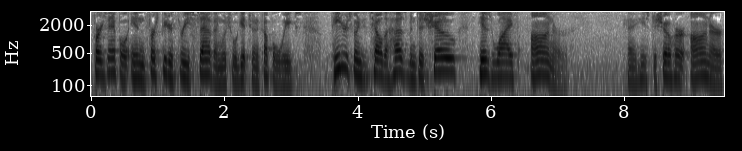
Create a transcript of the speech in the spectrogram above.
For example, in 1 Peter 3 7, which we'll get to in a couple of weeks, Peter's going to tell the husband to show his wife honor. Okay, he's to show her honor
